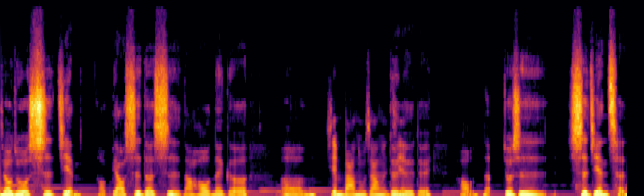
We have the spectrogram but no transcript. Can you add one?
叫做事件。好，表示的是，然后那个呃，剑拔弩张的对对对，好，那就是事件城。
